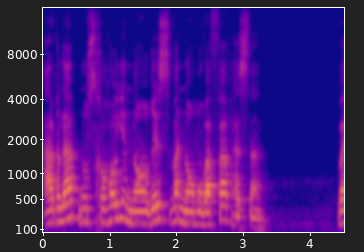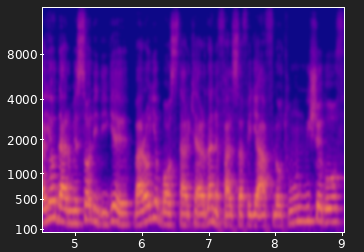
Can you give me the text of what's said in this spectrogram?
اغلب نسخه های ناقص و ناموفق هستند و یا در مثال دیگه برای بازتر کردن فلسفه افلاتون میشه گفت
